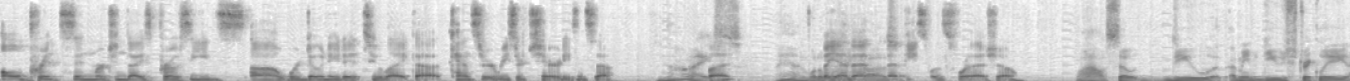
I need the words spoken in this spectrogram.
all prints and merchandise proceeds uh, were donated to like uh, cancer research charities and stuff. Nice. But- Man, what a But yeah, that that piece was for that show. Wow. So, do you? I mean, do you strictly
